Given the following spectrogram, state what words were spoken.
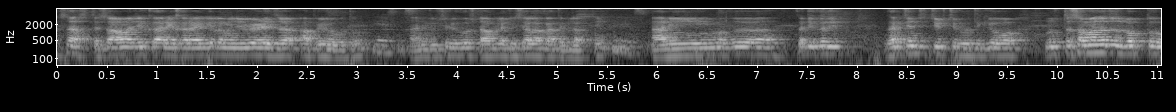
असं असतं. सामाजिक कार्य करायला गेलं म्हणजे वेळेचा अपयोग होतो. आणि दुसरी गोष्ट आपल्या खिशाला कातरी लागते. आणि मग कधी कधी घरच्यांची चिडचिड होते किंवा नुसतं समाजातच बघतो.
